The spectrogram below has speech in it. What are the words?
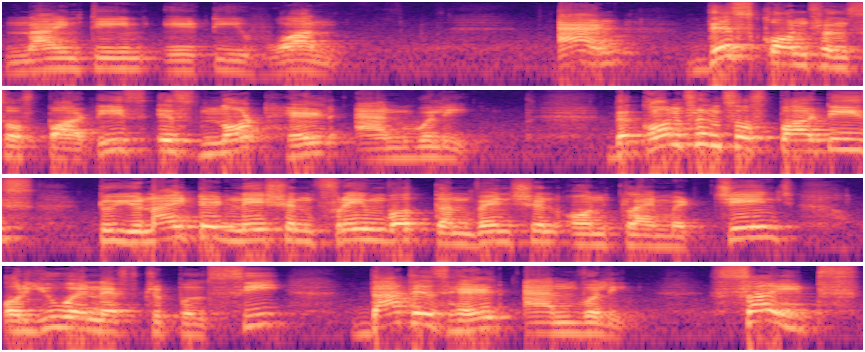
1981. And this conference of parties is not held annually. The conference of parties to United Nations Framework Convention on Climate Change or UNFCCC that is held annually. CITES,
